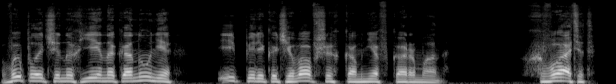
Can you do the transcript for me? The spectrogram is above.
выплаченных ей накануне и перекочевавших ко мне в карман. «Хватит!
